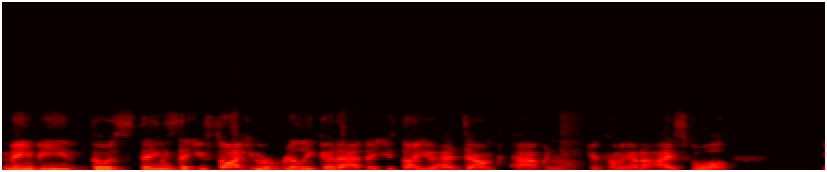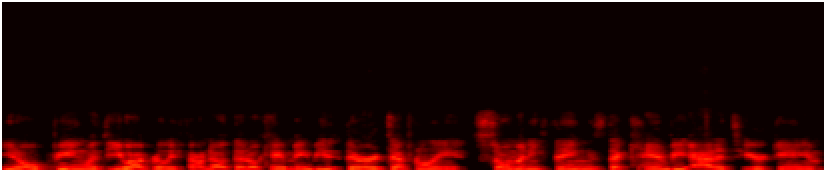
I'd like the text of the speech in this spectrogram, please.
maybe those things that you thought you were really good at that you thought you had down pat when you're coming out of high school. You know being with you i've really found out that okay maybe there are definitely so many things that can be added to your game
